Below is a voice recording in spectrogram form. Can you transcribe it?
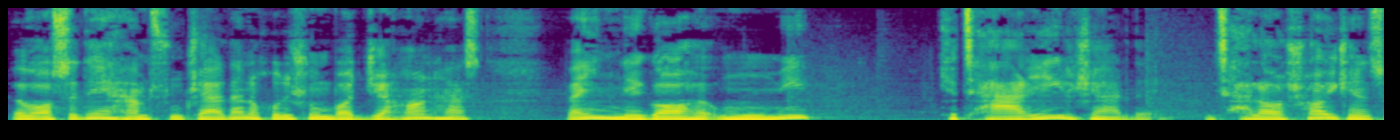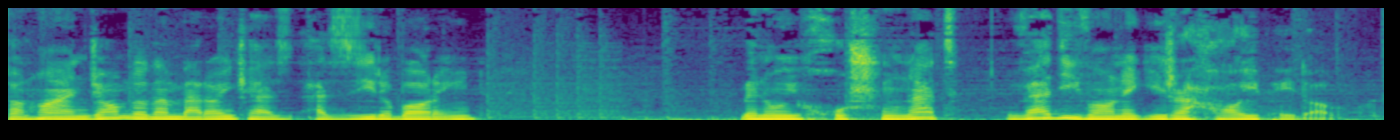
به واسطه همسو کردن خودشون با جهان هست و این نگاه عمومی که تغییر کرده تلاش هایی که انسان ها انجام دادن برای اینکه از, از زیر بار این به نوعی خشونت و دیوانگی رهایی پیدا بکنه.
